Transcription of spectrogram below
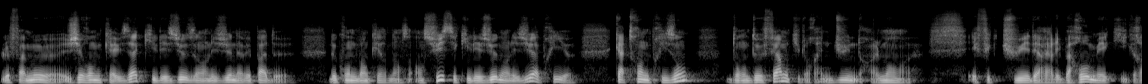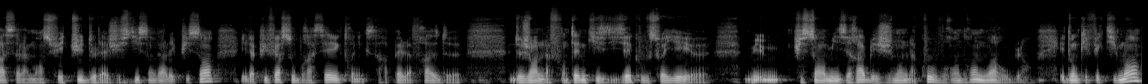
le fameux euh, Jérôme Cahuzac qui les yeux dans les yeux n'avait pas de, compte bancaire en Suisse et qui les yeux dans les yeux a pris 4 euh, ans de prison, dont deux fermes qu'il aurait dû normalement effectuer derrière les barreaux, mais qui grâce à la mensuétude de la justice envers les puissants, il a pu faire sous bracelet électronique. Ça rappelle la phrase de, Jean de La Fontaine qui disait que vous soyez puissant ou misérable, les jugements de la cour vous rendront noir ou blanc. Et donc effectivement,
